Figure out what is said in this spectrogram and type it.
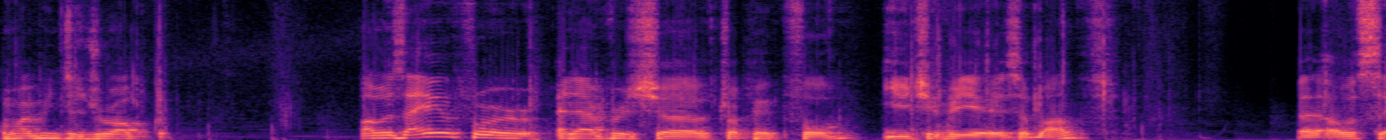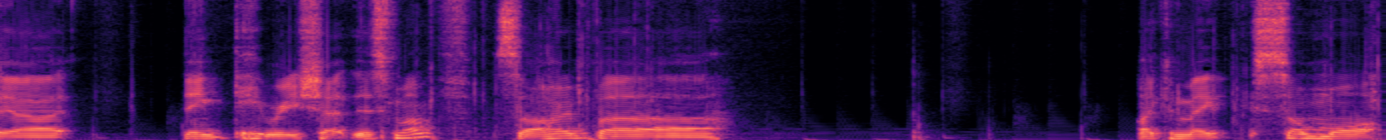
I'm hoping to drop. I was aiming for an average of dropping four YouTube videos a month, but obviously I didn't reach that this month. So I hope uh, I can make somewhat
